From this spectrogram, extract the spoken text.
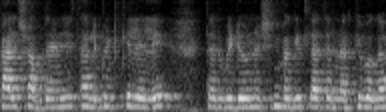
काल साबुदाण्याचे थालीपीठ केलेले. तर व्हिडिओ नशीन बघितला तर नक्की बघा.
